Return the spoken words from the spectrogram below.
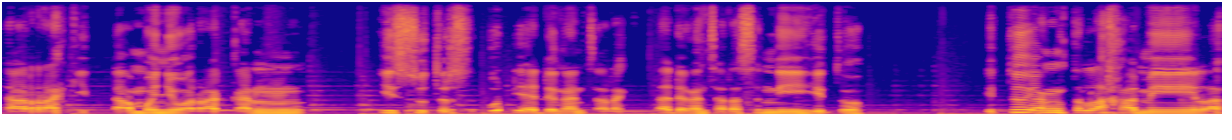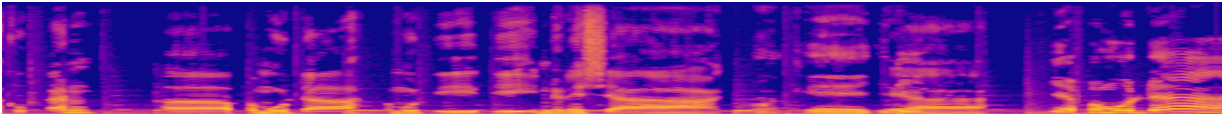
cara kita menyuarakan isu tersebut ya dengan cara kita dengan cara seni gitu. Itu yang telah kami lakukan eh, pemuda pemudi di Indonesia. gitu. Oke, jadi Ya, ya pemuda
